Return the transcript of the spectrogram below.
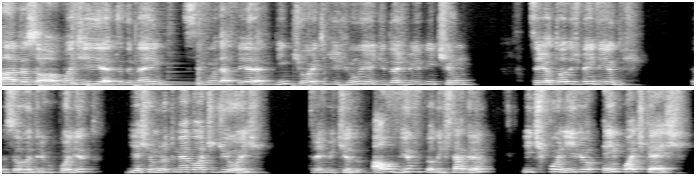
Olá, pessoal. Bom dia, tudo bem? Segunda-feira, 28 de junho de 2021. Sejam todos bem-vindos. Eu sou Rodrigo Polito e este é o Minuto Megawatt de hoje, transmitido ao vivo pelo Instagram e disponível em podcast.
